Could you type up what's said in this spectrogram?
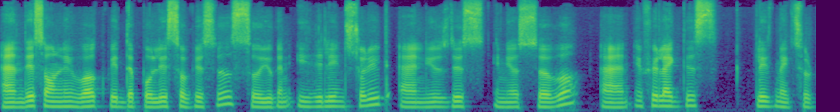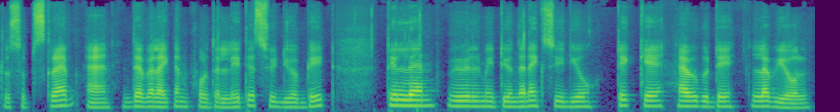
And this only work with the police officers so you can easily install it and use this in your server and if you like this please make sure to subscribe and hit the bell icon for the latest video update. Till then we will meet you in the next video. Take care. Have a good day. Love you all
